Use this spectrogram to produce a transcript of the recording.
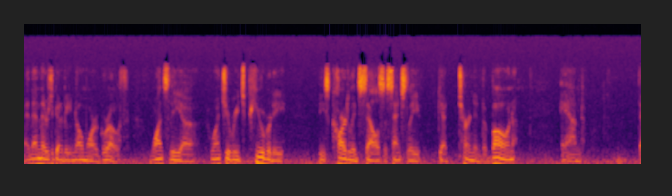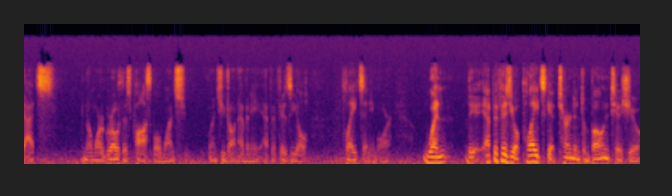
and then there's going to be no more growth. Once the uh, once you reach puberty, these cartilage cells essentially get turned into bone, and that's no more growth is possible once you, once you don't have any epiphyseal plates anymore. When the epiphyseal plates get turned into bone tissue,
